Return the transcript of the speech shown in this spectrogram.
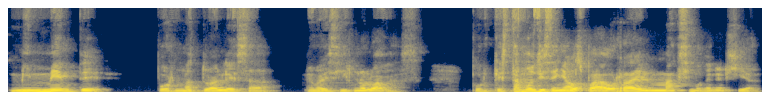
mi mente por naturaleza me va a decir no lo hagas, porque estamos diseñados para ahorrar el máximo de energía.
